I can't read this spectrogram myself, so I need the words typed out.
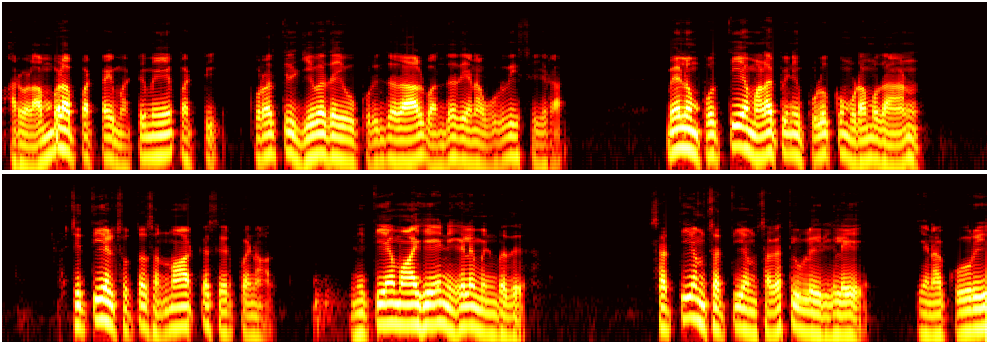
அவர்கள் அம்பலப்பற்றை மட்டுமே பற்றி புறத்தில் ஜீவதெய்வு புரிந்ததால் வந்தது என உறுதி செய்கிறார். மேலும் பொத்திய மலப்பினி புழுக்கும் உடம்புதான் சித்தியல் சுத்த சன்மார்க்க சேர்ப்பினால் நித்தியமாகியே நிகழும் என்பது. சத்தியம் சத்தியம் சகத்தியுள்ளீர்களே என கூறி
